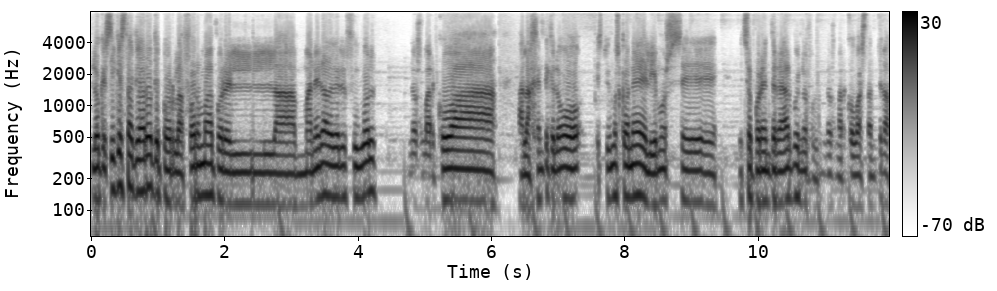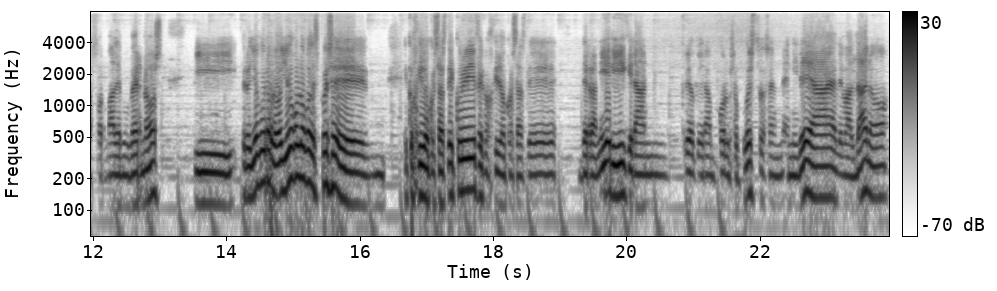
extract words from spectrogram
lo que sí que está claro que por la forma, por la manera de ver el fútbol, nos marcó a, la gente que luego estuvimos con él y hemos eh, hecho por entrenar, pues nos, marcó bastante la forma de movernos. Y, pero yo, bueno, yo luego después he cogido cosas de Cruyff, he cogido cosas de, de Ranieri, que eran, creo que eran polos opuestos en, idea, de Valdano,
